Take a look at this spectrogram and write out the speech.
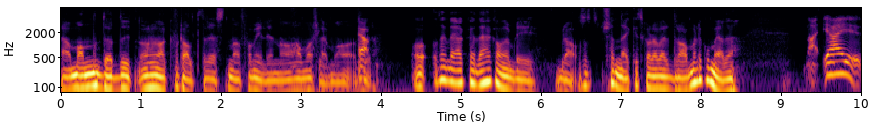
ja, mannen døde uten, og hun har ikke fortalt til resten av familien, og han var slem og Ja. Og, og tenkte jeg, ok, det her kan jo bli bra. Og så skjønner jeg ikke, skal det være drama eller komedie? Nei, jeg,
